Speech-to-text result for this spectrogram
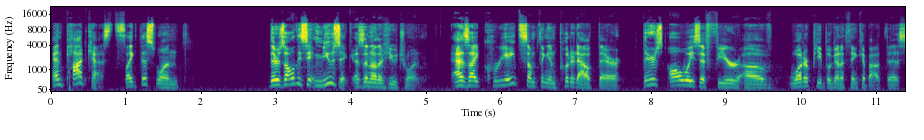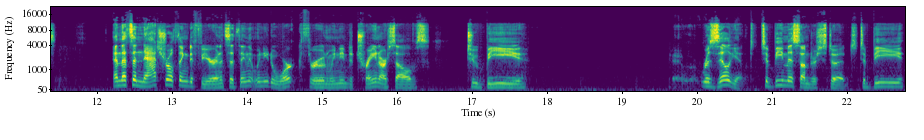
and podcasts like this one there's all these music as another huge one as I create something and put it out there, there's always a fear of what are people going to think about this? And that's a natural thing to fear. And it's a thing that we need to work through and we need to train ourselves to be resilient, to be misunderstood, to be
